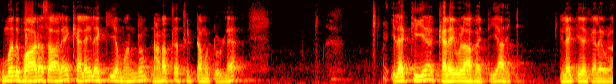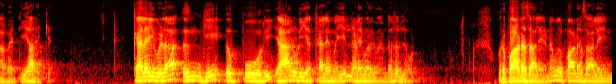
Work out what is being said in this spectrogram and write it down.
உமது பாடசாலை கலை இலக்கிய மன்றம் நடத்த திட்டமிட்டுள்ள இலக்கிய கலை விழா பற்றிய அறிக்கை. இலக்கிய கலை விழா பற்றிய அறிக்கை. கலை விழா எங்கே எப்போது யாருடைய தலைமையில் நடைபெறுகிறது என்று சொல்லணும் ஒரு பாடசாலைன்னா ஒரு பாடசாலையின்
